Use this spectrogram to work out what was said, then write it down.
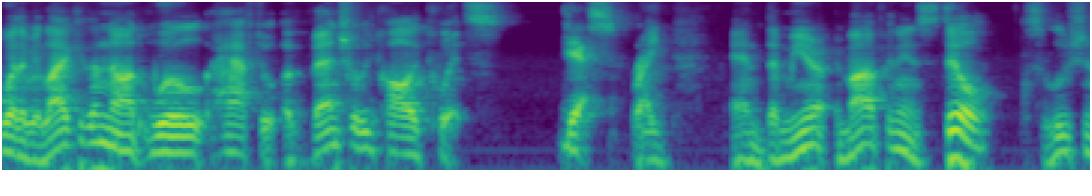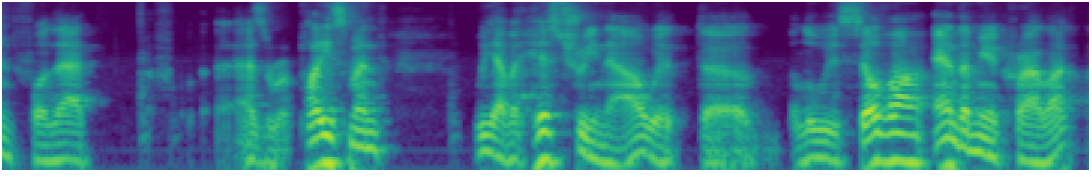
whether we like it or not, will have to eventually call it quits, Yes. right? And the Damir, in my opinion, still solution for that as a replacement. We have a history now with uh, Luis Silva and Amir Kreilach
